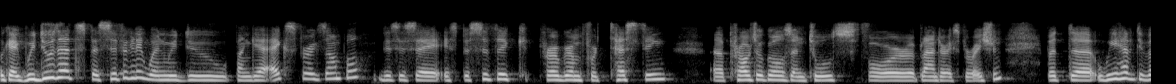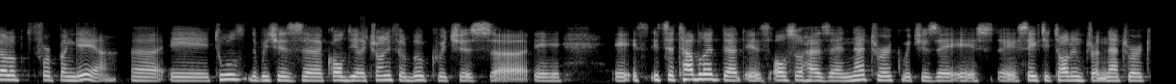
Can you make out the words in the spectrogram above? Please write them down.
okay, we do that specifically when we do PANGAEA X, for example. This is a, a specific program for testing uh, protocols and tools for planetary exploration. But uh, we have developed for PANGAEA uh, a tool which is uh, called the Electronic Field Book, which is uh, a it's, it's a tablet that is also has a network, which is a, a, safety tolerant network.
